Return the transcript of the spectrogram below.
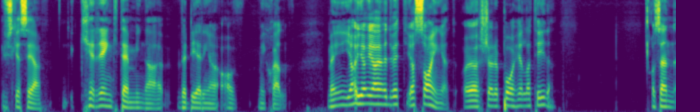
hur ska jag säga, kränkte mina värderingar av mig själv. Men jag, jag, jag, du vet, jag sa inget och jag körde på hela tiden. Och sen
